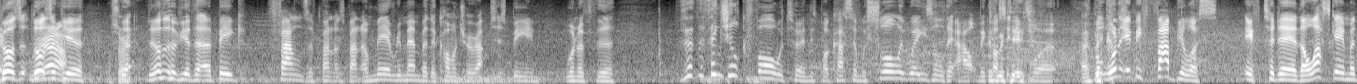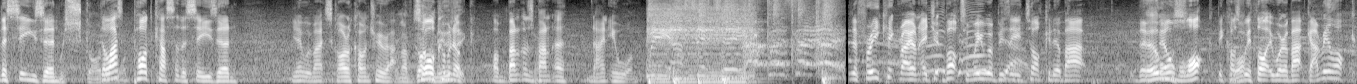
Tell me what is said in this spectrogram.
those those of you, oh, sorry. that, those of you that are big fans of Bantam's Banter may remember the commentary wraps as being one of the the, the things you look forward to in this podcast, and we slowly weaseled it out because We it didn't work. But wouldn't it be fabulous if today, the last game of the season, We the last one. podcast of the season, Yeah, we might score a commentary wrap. And I've It's got all the coming up on Bantam's Banter 91. The free kick right on edge at box, and we were busy talking about the Films. film Lock because we thought it were about Gary Lock.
